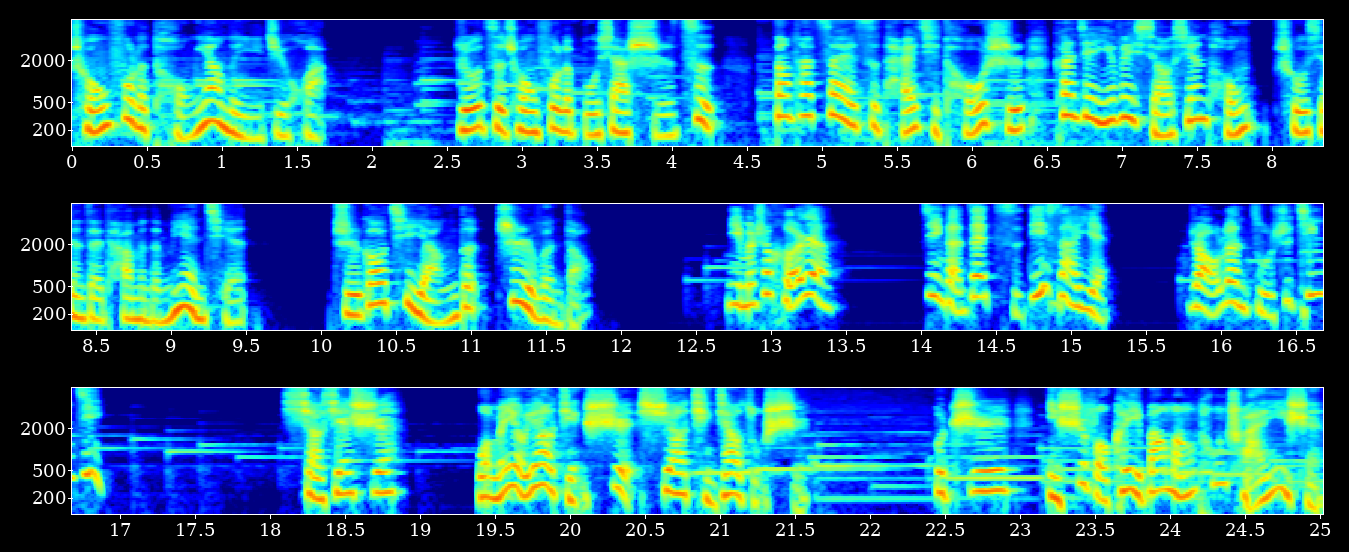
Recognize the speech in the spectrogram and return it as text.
重复了同样的一句话。如此重复了不下十次。当他再次抬起头时，看见一位小仙童出现在他们的面前，趾高气扬地质问道：“你们是何人？竟敢在此地撒野，扰乱祖师清静？”小仙师，我们有要紧事需要请教祖师。不知你是否可以帮忙通传一声？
